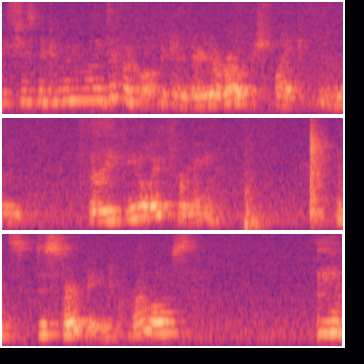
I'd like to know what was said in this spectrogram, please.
it's just becoming really difficult because there's a roach like three feet away from me. It's disturbing. Gross. I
